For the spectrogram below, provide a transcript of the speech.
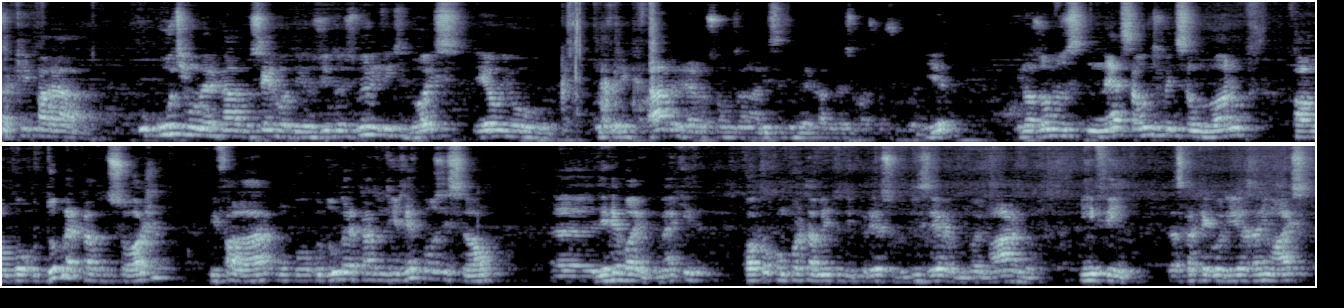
aqui para o último mercado sem rodeios de 2022. Eu e o, o Felipe Fábio, né, nós somos analistas do mercado da Escola de Consultoria. E nós vamos, nessa última edição do ano, falar um pouco do mercado de soja e falar um pouco do mercado de reposição uh, de rebanho. Como é que, qual é o comportamento de preço do bezerro, do boi magro, enfim, das categorias animais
